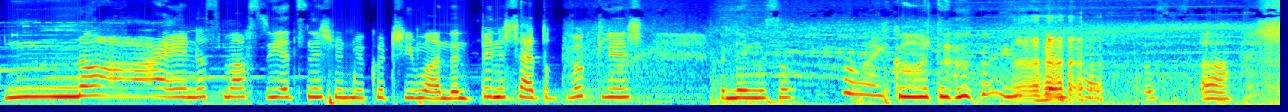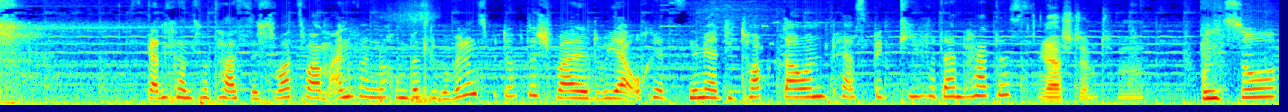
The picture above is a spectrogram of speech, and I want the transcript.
nein, das machst du jetzt nicht mit mir, Kojima. Und dann bin ich halt dort wirklich und denke so, oh mein Gott. das ist, ah. Ganz, ganz fantastisch. War zwar am Anfang noch ein bisschen gewöhnungsbedürftig, weil du ja auch jetzt nicht mehr die Top-Down-Perspektive dann hattest Ja, stimmt. Hm. und so.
